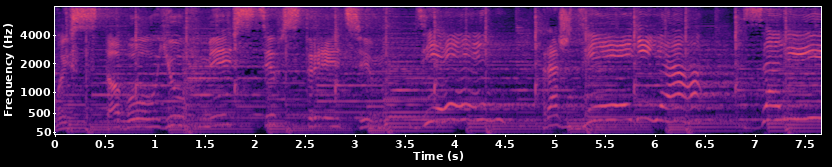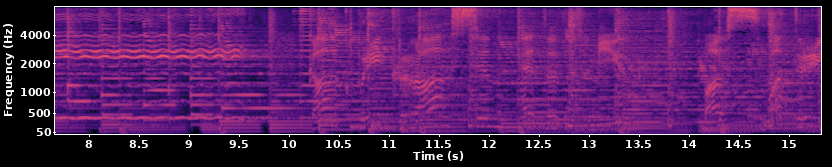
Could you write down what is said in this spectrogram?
Мы с тобою вместе встретим. День рождения зари. Как прекрасен этот мир. Посмотри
